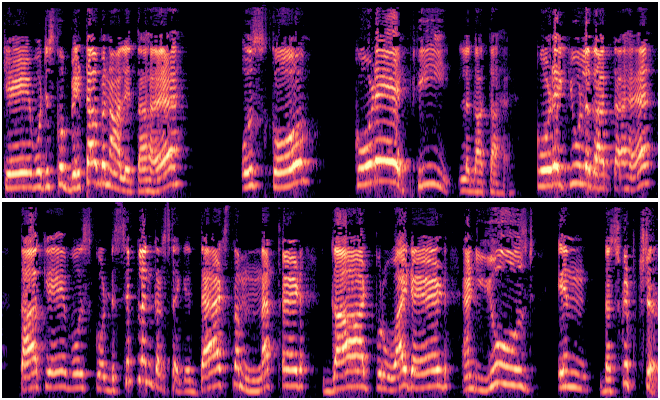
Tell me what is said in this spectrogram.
کہ وہ جس کو بیٹا بنا لیتا ہے، اس کو کوڑے بھی لگاتا ہے۔ کوڑے کیوں لگاتا ہے؟ تاکہ وہ اس کو ڈسپلن کر سکے۔ That's the method God provided and used in the scripture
